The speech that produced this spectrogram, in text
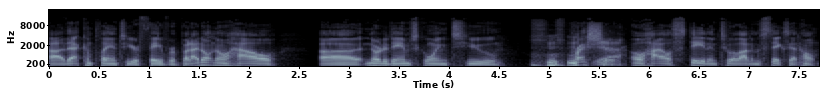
Uh, that can play into your favor. But I don't know how uh, Notre Dame's going to pressure Yeah. Ohio State into a lot of mistakes at home.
